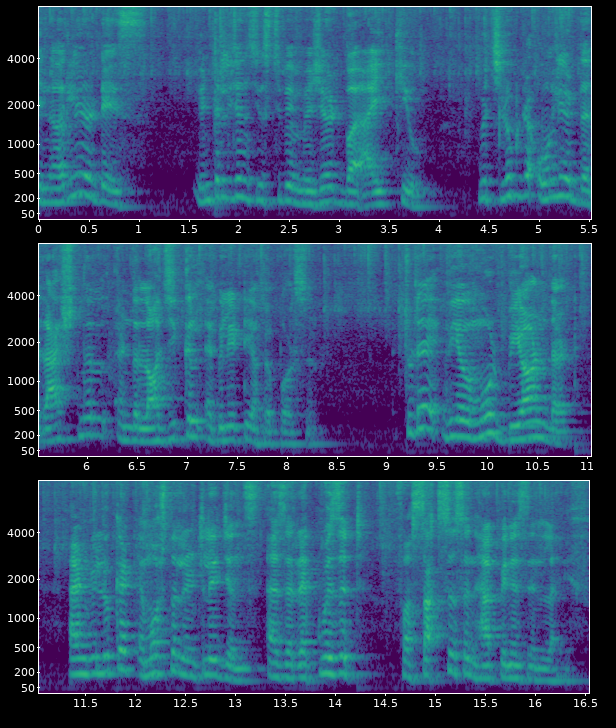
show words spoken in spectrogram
In earlier days, intelligence used to be measured by IQ, which looked only at the rational and the logical ability of a person. Today, we have moved beyond that and we look at emotional intelligence as a requisite for success and happiness in life.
